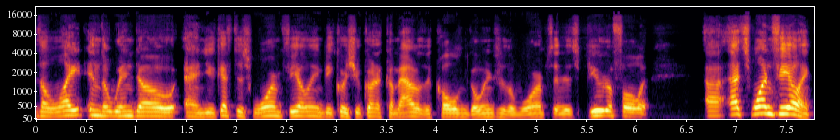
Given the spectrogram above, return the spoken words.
the light in the window, and you get this warm feeling because you're going to come out of the cold and go into the warmth, and it's beautiful. Uh, that's one feeling.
